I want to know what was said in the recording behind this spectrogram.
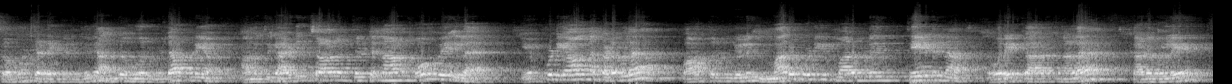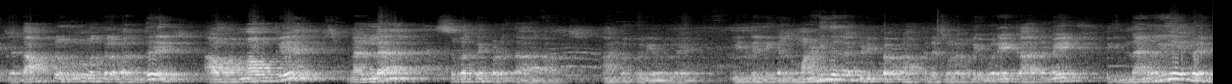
சுகம் கிடைக்கிறது சொல்லி அந்த ஒரு விடாப்பிடியம் அவனுக்கு அடிச்சாலும் திட்டுனாலும் போகவே இல்லை. எப்படியாவது நான் கடவுளை பார்த்துருன்னு சொல்லி மறுபடியும் மறுபடியும் தேடினார் ஒரே காரணத்தினால கடவுளே இந்த டாக்டர் உருவத்துல வந்து அவங்க அம்மாவுக்கு நல்ல சுகத்தை கொடுத்தாராம். அன்புக்குரியவர்களே இன்று நீங்கள் மனிதரை பிடிப்பவர்களாக சொல்லக்கூடிய ஒரே காரணமே நிறைய பேர்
